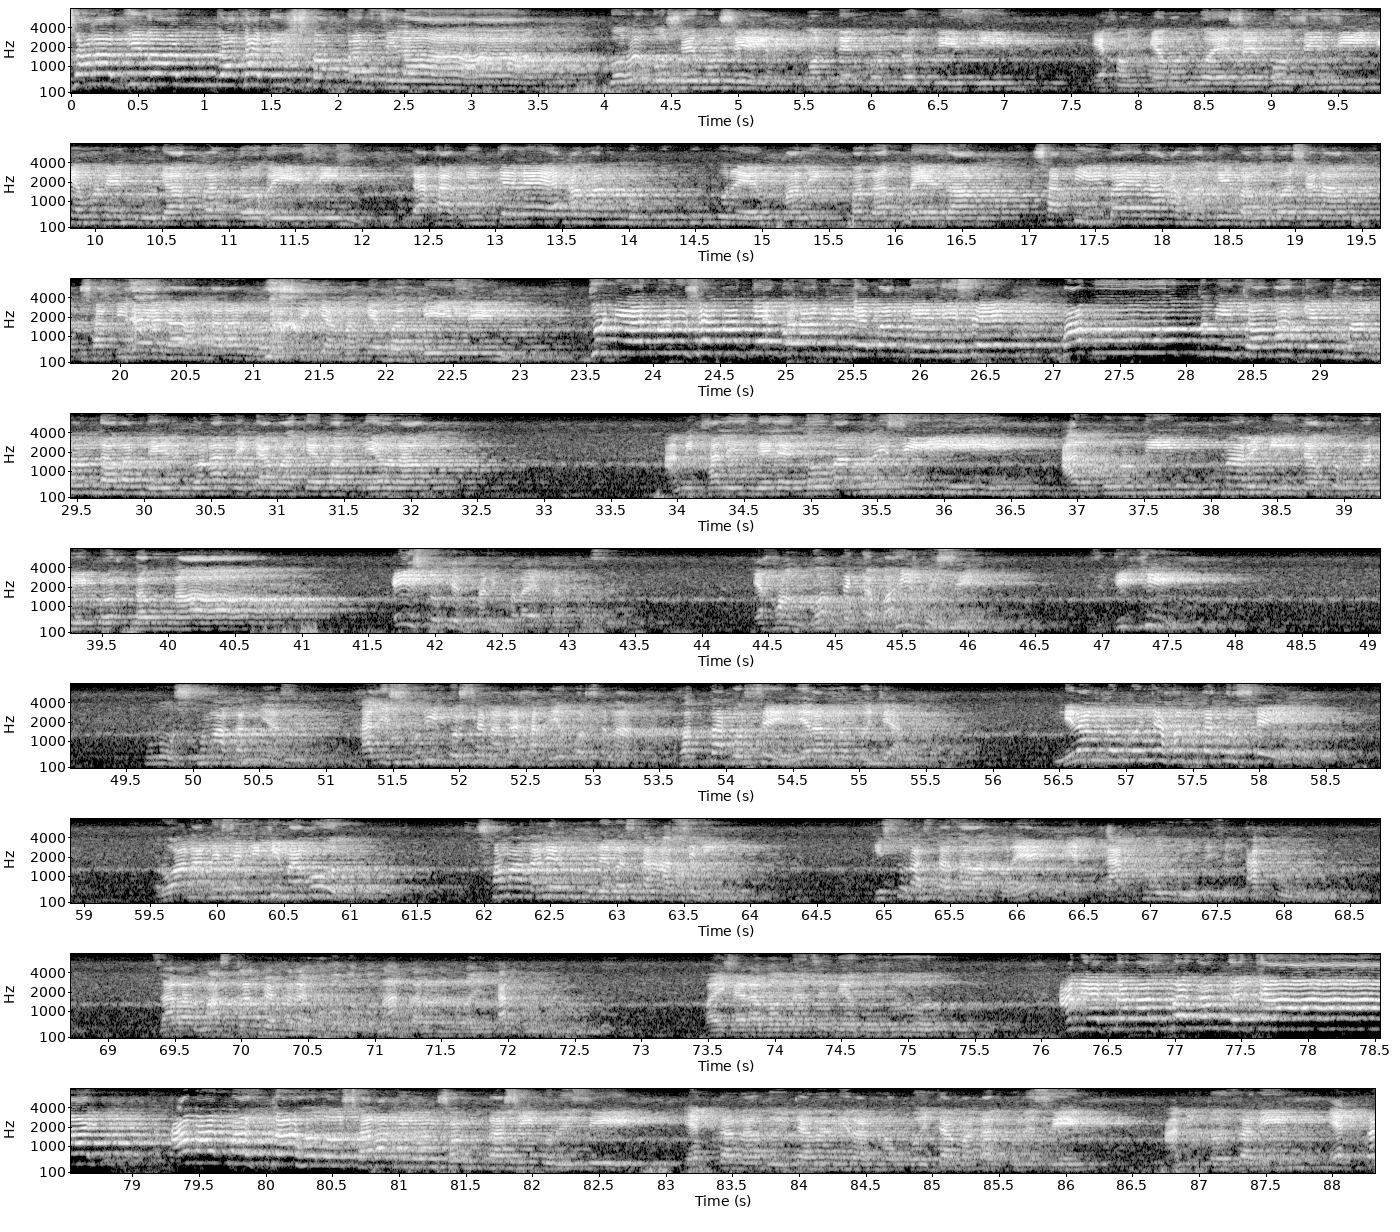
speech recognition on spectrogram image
সারা জীবন ডাকাতের সর্দার ছিলাম। ঘরে বসে বসে অর্ধেক বন্ধক পেয়েছি এখন এমন বয়সে পৌঁছেছি, এমন এক রোগে আক্রান্ত হয়েছি। ডাকাতি গেলে আমার মালিক বাজার হয়ে যান। সাথী ভাইয়েরা আমাকে ভালোবাসে না। সাথী ভাইয়েরা তারার গোড়া থেকে আমাকে বাদ দিয়েছেন। দুনিয়ার মানুষ আমাকে গোড়া থেকে বাদ দিয়ে মাবুদ তুমি তো আমাকে তোমার বন্ধা বান্ধির গোনা থেকে আমাকে বাদ দিও না। আমি খালিজ দিলে তোবা করেছি। আর কোনোদিন তোমার এই নাফরমানি করতাম না। এই চোখের পানি ফেলায় থাকতেছে এখন ঘর থেকে বাহির হয়েছে দেখি কোনো সমাধান নিয়ে আছে। খালি চুরি করছে না দেখা ডাকাতিও করছে না, হত্যা করছে নিরানব্বইটা। নিরানব্বইটা হত্যা করছে। রোয়ানা দেশে দেখি মাবুদ, সমাধানের কোনো ব্যবস্থা আসেনি। কিছু রাস্তা যাওয়ার পরে এক কাঠমৌলবি হয়েছে, কাঠমৌলবি। যারা মাস্টার ব্যাপারে অবগত না, তারা বলা থাকবে পয়সারা বলতেছে যে হুজুর, আমি একটা মাস্টার জানতে চাই। আমার মাস্টার হলো সারা জীবন সন্ত্রাসী করেছি। একটা না দুইটা না নিরানব্বইটা মার্ডার করেছি। আমি তো জানি একটা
